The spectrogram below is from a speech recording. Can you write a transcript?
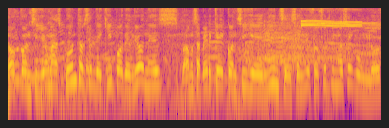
no consiguió más puntos el equipo de Leones. Vamos a ver qué consigue Linces en esos últimos segundos.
